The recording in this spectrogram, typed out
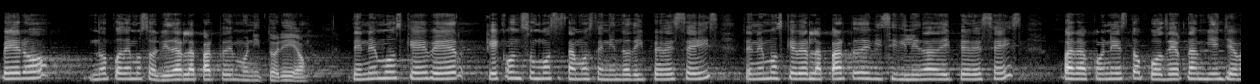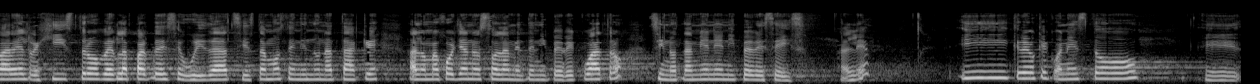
pero no podemos olvidar la parte de monitoreo. Tenemos que ver qué consumos estamos teniendo de IPv6, tenemos que ver la parte de visibilidad de IPv6, para con esto poder también llevar el registro, ver la parte de seguridad, si estamos teniendo un ataque, a lo mejor ya no es solamente en IPv4, sino también en IPv6. ¿vale? Y creo que con esto eh,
